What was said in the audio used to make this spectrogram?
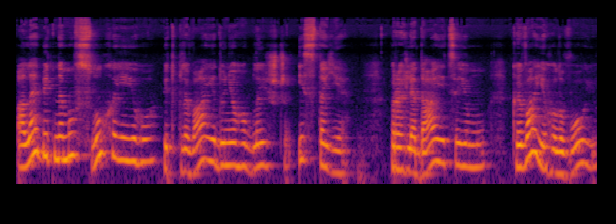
а лебідь немов слухає його, підпливає до нього ближче і стає, приглядається йому, киває головою,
